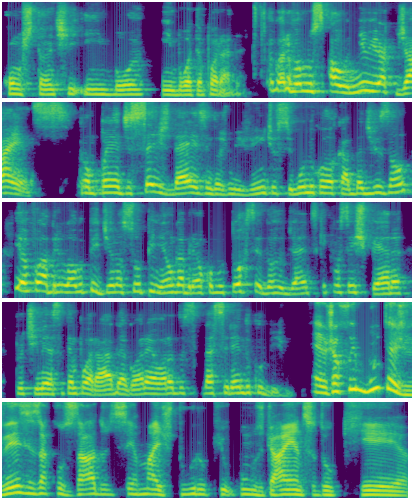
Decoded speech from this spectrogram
constante e em boa, em boa temporada. Agora vamos ao New York Giants, campanha de 6-10 em 2020, o segundo colocado da divisão, e eu vou abrir logo pedindo a sua opinião, Gabriel, como torcedor do Giants, o que você espera para o time nessa temporada? Agora é a hora do, da sirene do clubismo. É, eu já fui muitas vezes acusado de ser mais duro que, com os Giants do que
